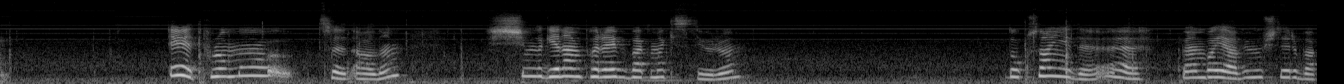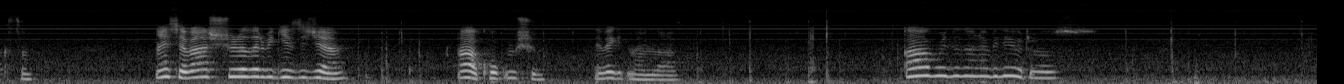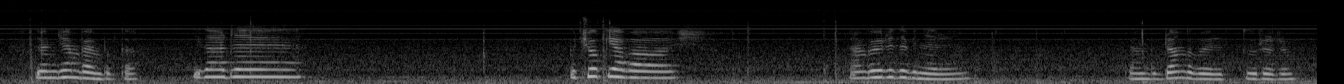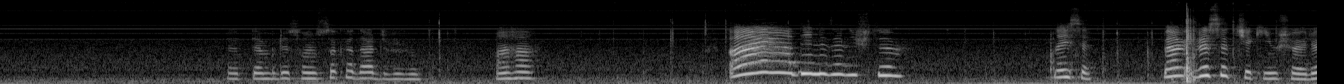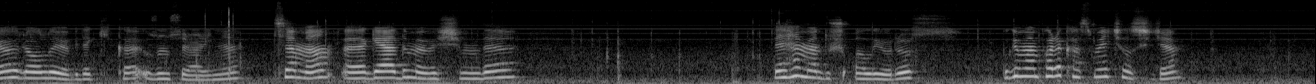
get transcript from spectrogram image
Evet promoted aldım. Şimdi gelen paraya bir bakmak istiyorum. 97. Eh, ben bayağı bir müşteri baktım. Neyse ben şuraları bir gezeceğim. Aa kokmuşum. Eve gitmem lazım. Aa burada dönebiliyoruz. Döneceğim ben burada. İleride. Bu çok yavaş. Ben böyle de binerim. Ben buradan da böyle durarım. Evet ben burada sonsuza kadar dururum. Aha. Aa denize düştüm. Neyse. Ben reset çekeyim şöyle. Öyle oluyor. Bir dakika uzun sürer yine. Tamam. e, geldim eve şimdi. Ve hemen duş alıyoruz. Bugün ben para kasmaya çalışacağım.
